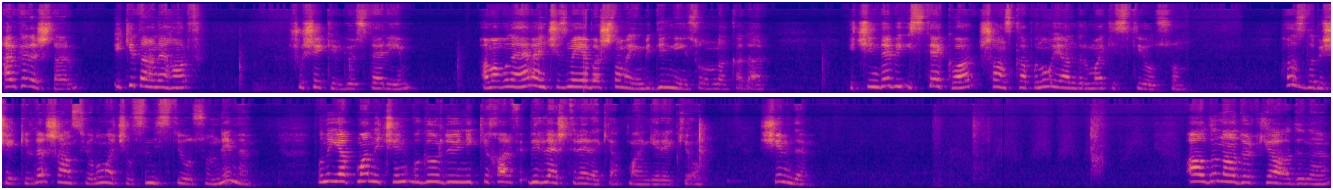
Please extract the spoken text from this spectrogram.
arkadaşlar iki tane harf şu şekil göstereyim. Ama bunu hemen çizmeye başlamayın. Bir dinleyin sonuna kadar. İçinde bir istek var. Şans kapını uyandırmak istiyorsun. Hızlı bir şekilde şans yolum açılsın istiyorsun değil mi? Bunu yapman için bu gördüğün iki harfi birleştirerek yapman gerekiyor. Şimdi aldın A4 kağıdını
